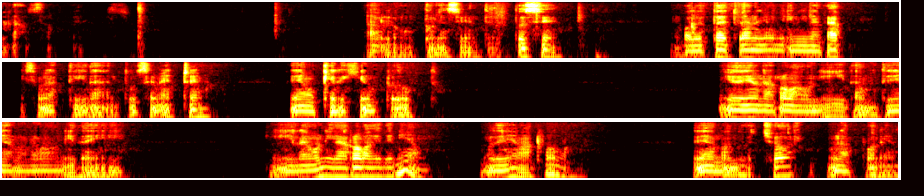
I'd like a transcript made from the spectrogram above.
de causa. Hablo con conocimiento. Entonces, cuando estaba estudiando yo en INACAP, hice una actividad en un semestre, teníamos que elegir un producto. Yo tenía una ropa bonita, tenía una ropa bonita y, y la única ropa que tenía, no tenía más ropa. Tenía unos dos shorts, una polera.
